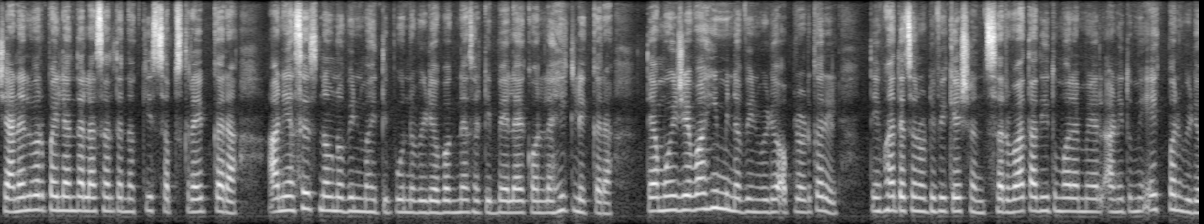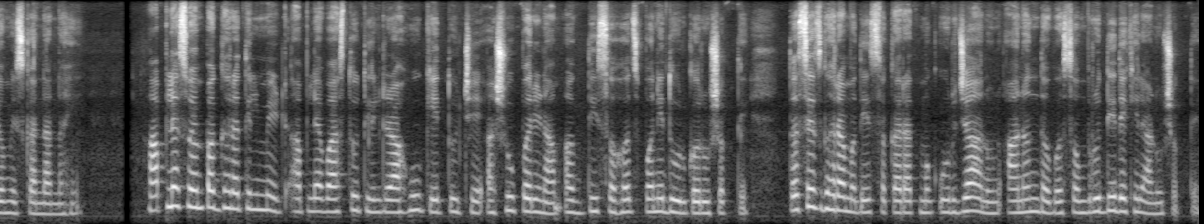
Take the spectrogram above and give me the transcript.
चॅनलवर पहिल्यांदा असाल तर नक्कीच सबस्क्राईब करा आणि असेच नवनवीन माहितीपूर्ण व्हिडिओ बघण्यासाठी बेल आयकॉनलाही क्लिक करा. त्यामुळे जेव्हाही मी नवीन व्हिडिओ अपलोड करेल तेव्हा त्याचं नोटिफिकेशन सर्वात आधी तुम्हाला मिळेल आणि तुम्ही एक पण व्हिडिओ मिस करणार नाही. आपल्या स्वयंपाकघरातील मीठ आपल्या वास्तूतील राहू केतूचे अशुभ परिणाम अगदी सहजपणे दूर करू शकते. तसेच घरामध्ये सकारात्मक ऊर्जा आणून आनंद व समृद्धी देखील आणू शकते.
